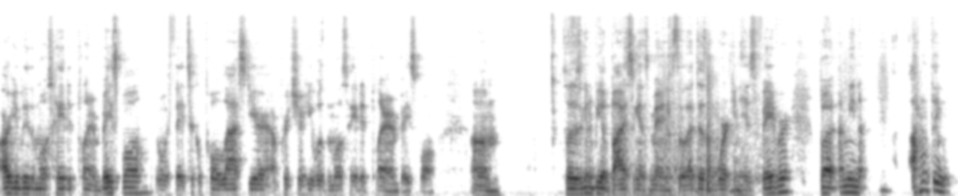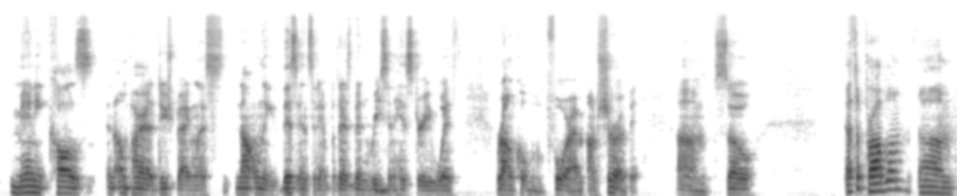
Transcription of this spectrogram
arguably the most hated player in baseball. If they took a poll last year, I'm pretty sure he was the most hated player in baseball. Um, so there's going to be a bias against Manny. So that doesn't work in his favor. But I mean, I don't think Manny calls an umpire a douchebag unless not only this incident, but there's been recent history with Ron Kulpa before. I'm, I'm sure of it. Um, so that's a problem. Um,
